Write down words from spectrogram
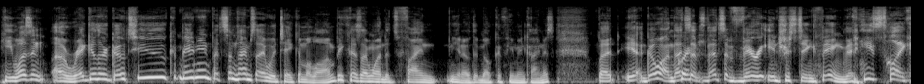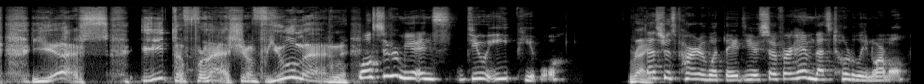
he wasn't a regular go-to companion. But sometimes I would take him along because I wanted to find you know the milk of human kindness. But yeah, go on. That's a that's a very interesting thing that he's like, yes, eat the flesh of human. well, super mutants do eat people. Right. That's just part of what they do. So for him, that's totally normal.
